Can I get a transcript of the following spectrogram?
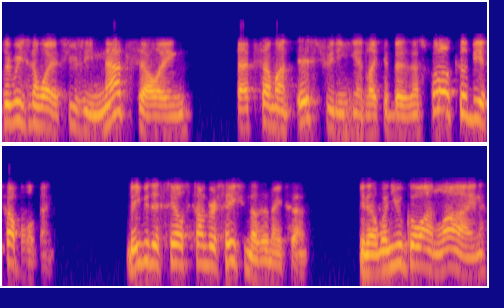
the reason why it's usually not selling, that someone is treating it like a business, well, it could be a couple of things. Maybe the sales conversation doesn't make sense. You know, when you go online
